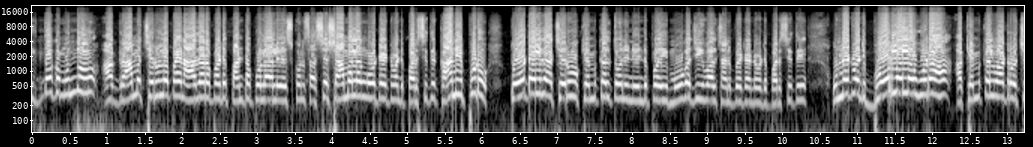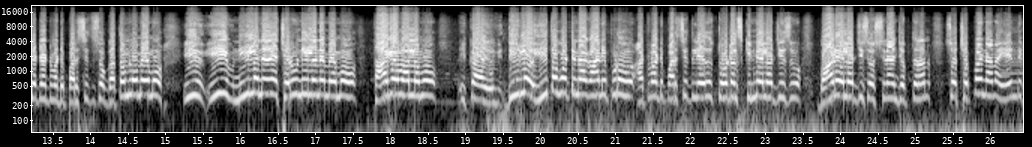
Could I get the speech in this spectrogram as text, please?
ఇంతకు ముందు ఆ గ్రామ చెరువులపైన ఆధారపడి పంట పొలాలు వేసుకొని సస్యశ్యామలంగా ఉండేటువంటి పరిస్థితి. కానీ ఇప్పుడు టోటల్గా చెరువు కెమికల్తోని నిండిపోయి మూగ జీవాలు చనిపోయేటటువంటి పరిస్థితి. ఉన్నటువంటి బోర్లలో కూడా ఆ కెమికల్ వాటర్ వచ్చేటటువంటి పరిస్థితి. సో గతంలో మేము ఈ ఈ నీళ్ళనే చెరువు నీళ్ళనే మేము తాగే వాళ్ళము. ఇక దీనిలో ఈత కొట్టినా కానీ ఇప్పుడు అటువంటి పరిస్థితి లేదు. Total skin allergies body allergies వస్తున్నాయని చెప్తున్నాను. సో చెప్పండి అన్న ఏంది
